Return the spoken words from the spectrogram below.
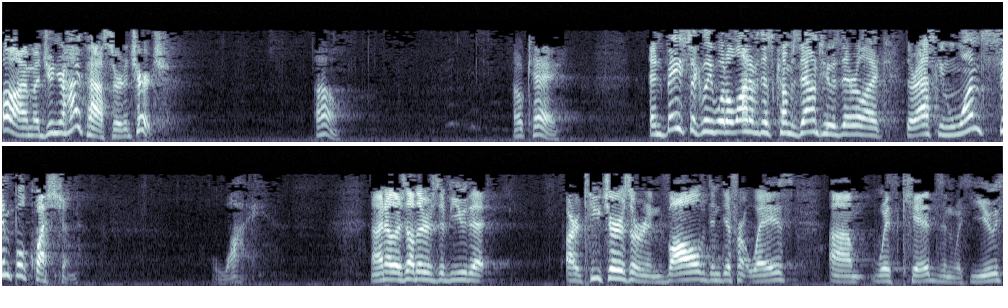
Oh, I'm a junior high pastor at a church. Oh. Okay. And basically, what a lot of this comes down to is they're like, they're asking one simple question Why? Now, I know there's others of you that our teachers are involved in different ways um, with kids and with youth,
